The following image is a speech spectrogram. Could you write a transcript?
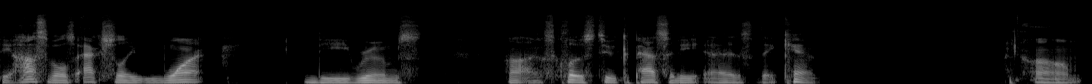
the hospitals actually want the rooms uh, as close to capacity as they can. Um,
